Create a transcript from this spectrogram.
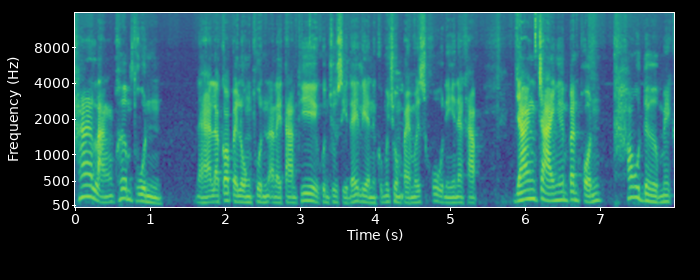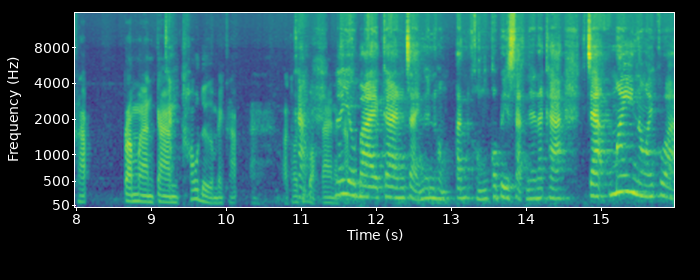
ถ้าหลังเพิ่มทุนนะฮะแล้วก็ไปลงทุนอะไรตามที่คุณชูศรีได้เรียนคุณผู้ชมไปเมื่อสักครู่นี้นะครับยังจ่ายเงินปันผลเท่าเดิมไหมครับ ประมาณการเท่าเดิมไหมครับเอาเท่าที่บอกได้นะนโยบายการจ่ายเงินของปันของบริษัทเนี่ยนะคะ จะไม่น้อยกว่า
